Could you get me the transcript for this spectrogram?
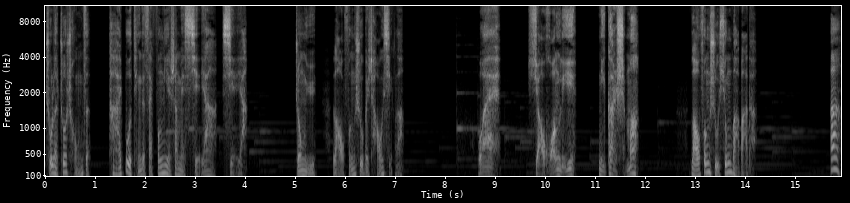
除了捉虫子，它还不停的在枫叶上面写呀写呀。终于，老枫树被吵醒了。喂，小黄鹂，你干什么？老枫树凶巴巴的。啊，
